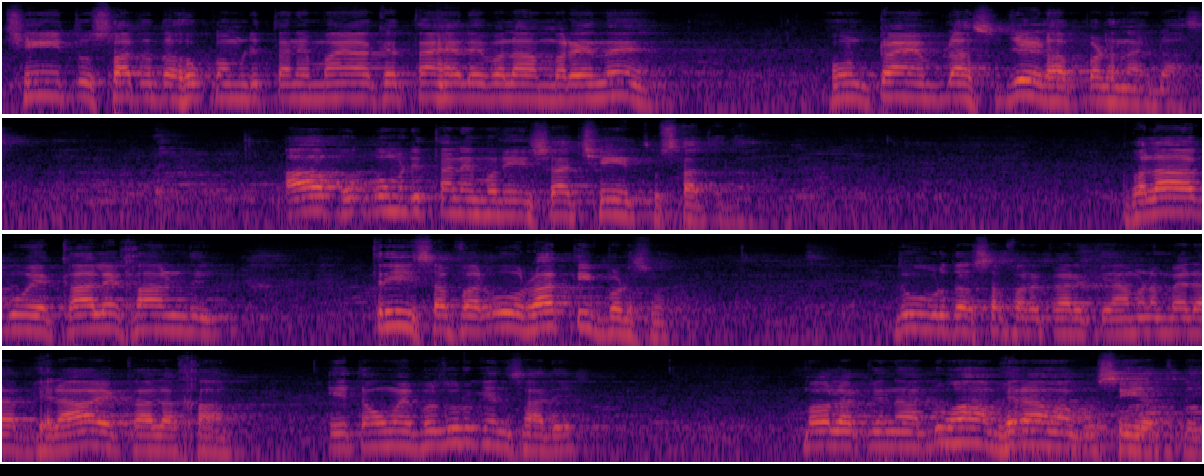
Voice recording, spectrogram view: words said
چھین تو سات دا حکم دیتا نے مایا کہ تہلے والا مرے نے۔ ہون ٹائم ڈاس جیڑا پڑھنا ہے ڈاس۔ آپ حکم دیتا نے منیشہ چھین تو سات دا۔ بلا گوئے کالے خان دی۔ تری سفر او راتی پڑھسو دور دا سفر کر کے آمنا میرا بھرائے کالا خان۔ یہ تو میں بزرگ انسان دے مولا کنا دوہاں بھراواں کو سیحت لے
